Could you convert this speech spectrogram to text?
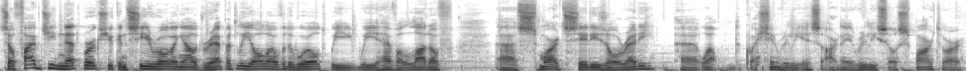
So 5G networks you can see rolling out rapidly all over the world. We we have a lot of uh, smart cities already. Uh, well, the question really is: Are they really so smart, or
